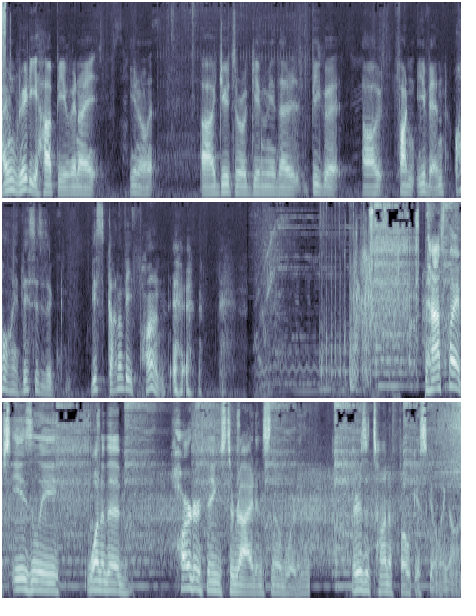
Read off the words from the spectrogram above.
I'm really happy when I, you know, uh, Dew Tour give me the big uh, fun event. Oh, this is a, this is gonna be fun. Halfpipe's easily one of the harder things to ride in snowboarding. There is a ton of focus going on.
